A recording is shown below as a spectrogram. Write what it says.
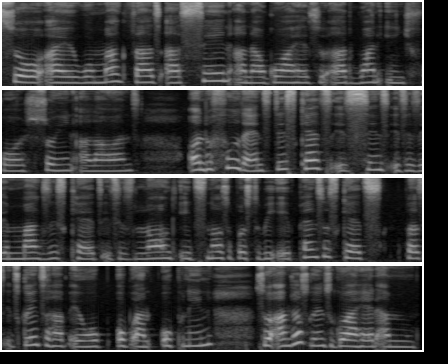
so I will mark that as seen and I'll go ahead to add 1 inch for sewing allowance. On the full length, this skirt is since it is a maxi skirt, it is long, it's not supposed to be a pencil skirt but it's going to have a op op an opening. So I'm just going to go ahead and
